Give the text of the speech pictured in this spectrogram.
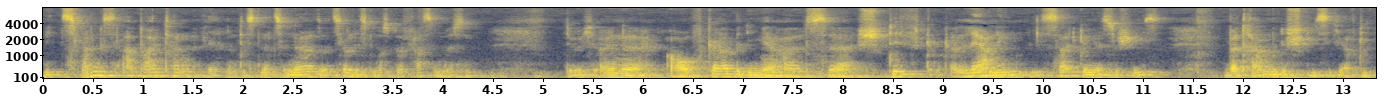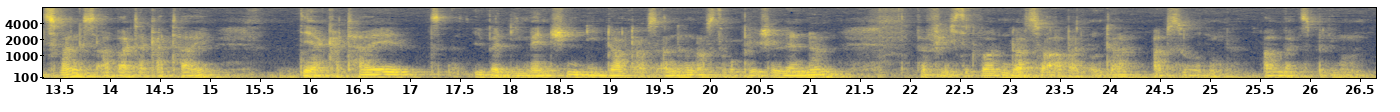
mit Zwangsarbeitern während des Nationalsozialismus befassen müssen. Durch eine Aufgabe, die mir als äh, Stift oder Learning, wie es zeitgenössisch hieß, übertragen wurde, stieß ich auf die Zwangsarbeiterkartei der Kartei über die Menschen, die dort aus anderen osteuropäischen Ländern verpflichtet wurden, dort zu arbeiten unter absurden Arbeitsbedingungen.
